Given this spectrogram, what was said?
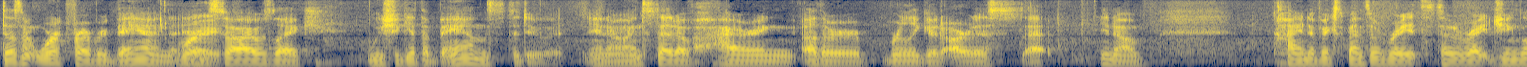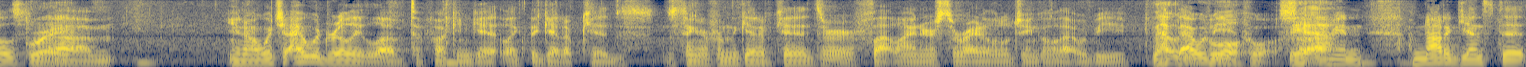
doesn't work for every band. Right. And so I was like, we should get the bands to do it, you know, instead of hiring other really good artists at, you know, kind of expensive rates to write jingles. Right. Um, you know, which I would really love to fucking get, like the Get Up Kids, the singer from the Get Up Kids, or Flatliners to write a little jingle. That would be That would be cool. be cool. So Yeah. I mean, I'm not against it.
